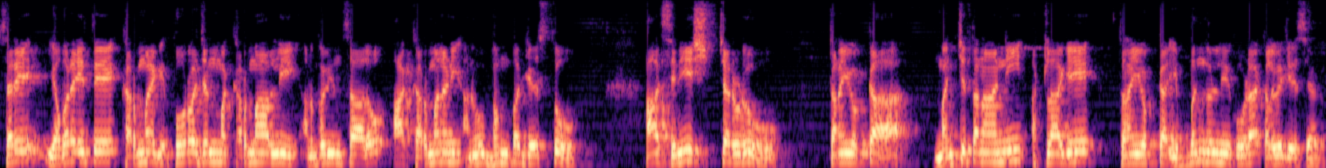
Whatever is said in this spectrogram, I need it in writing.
సరే ఎవరైతే కర్మ పూర్వజన్మ కర్మాల్ని అనుభవించాలో ఆ కర్మలని అనుభవింపజేస్తూ ఆ శనీశ్వరుడు తన యొక్క మంచితనాన్ని అట్లాగే తన యొక్క ఇబ్బందుల్ని కూడా కలుగజేశాడు.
